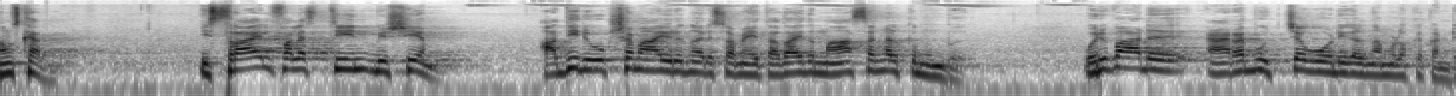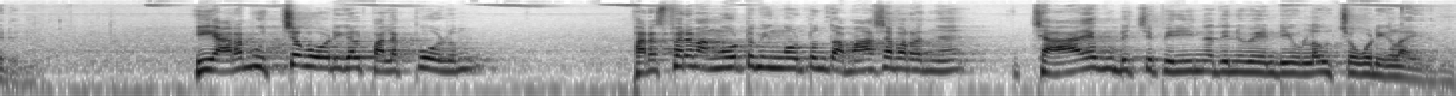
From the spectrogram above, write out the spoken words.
നമസ്കാരം. ഇസ്രായേൽ ഫലസ്തീൻ വിഷയം അതിരൂക്ഷമായിരുന്ന ഒരു സമയത്ത് അതായത് മാസങ്ങൾക്ക് മുമ്പ് ഒരുപാട് അറബ് ഉച്ചകോടികൾ നമ്മളൊക്കെ കണ്ടിരുന്നു. ഈ അറബ് ഉച്ചകോടികൾ പലപ്പോഴും പരസ്പരം അങ്ങോട്ടും ഇങ്ങോട്ടും തമാശ പറഞ്ഞ് ചായ കുടിച്ച് പിരിയുന്നതിന് വേണ്ടിയുള്ള ഉച്ചകോടികളായിരുന്നു.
